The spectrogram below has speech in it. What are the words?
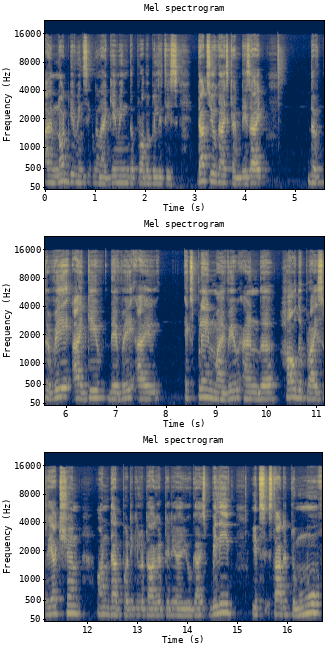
i'm not giving signal i'm giving the probabilities that you guys can decide the the way I give, the way I explain my view, and the, how the price reaction on that particular target area you guys believe it's started to move.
